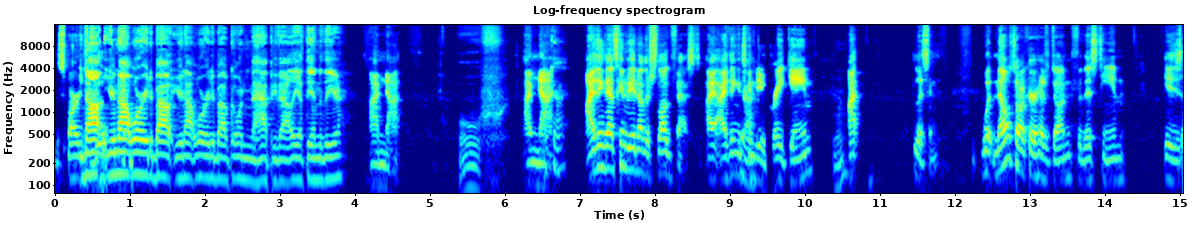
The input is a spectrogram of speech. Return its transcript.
You're Spartans. not will- you're not worried about you're not worried about going into Happy Valley at the end of the year. I'm not. Ooh. I'm not. Okay. I think that's going to be another slugfest. I, I think it's Yeah. going to be a great game. Mhm. I listen. What Mel Tucker has done for this team is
